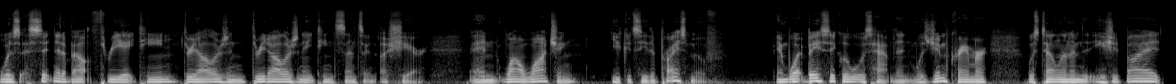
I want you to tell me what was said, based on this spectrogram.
was sitting at about 318 $3 and $3.18 a share. And while watching, you could see the price move. And what basically what was happening was Jim Cramer was telling him that he should buy it.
